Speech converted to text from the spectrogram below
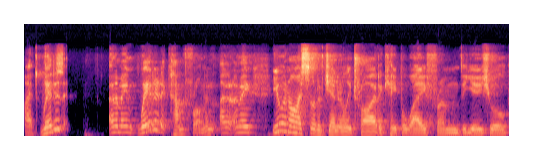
I Where did, and I mean, where did it come from? And I, I mean, you and I sort of generally try to keep away from the usual.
